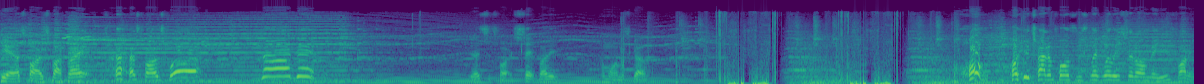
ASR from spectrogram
Yeah, that's far as fuck, right? that's far as fuck. God damn. Yeah, this is far as shit, buddy. Come on, let's go. Oh! Oh, you trying to pull some Slick Willy shit on me. You funny.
